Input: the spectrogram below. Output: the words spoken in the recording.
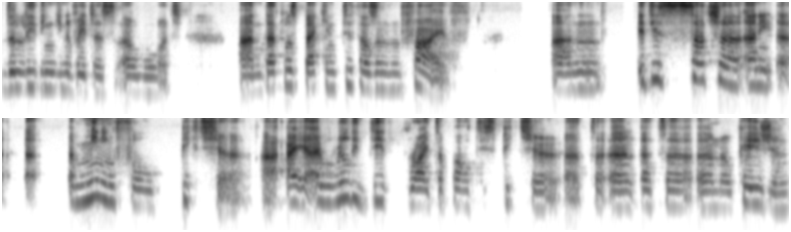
the Leading Innovators Award. And that was back in 2005. And it is such a, a, a meaningful picture. I, I, really did write about this picture at, uh, at uh, an occasion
